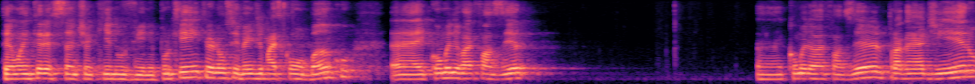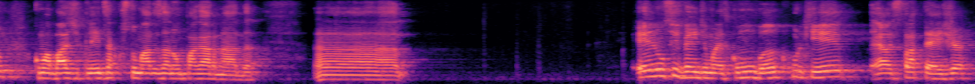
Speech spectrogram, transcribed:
Tem uma interessante aqui do Vini. Por que Inter não se vende mais como banco é, e como ele vai fazer é, como ele vai fazer para ganhar dinheiro com uma base de clientes acostumados a não pagar nada. Uh, ele não se vende mais como um banco porque é a estratégia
